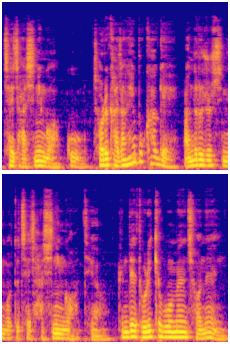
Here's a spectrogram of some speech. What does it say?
제 자신인 것 같고 저를 가장 행복하게 만들어줄 수 있는 것도 제 자신인 것 같아요. 근데 돌이켜보면 저는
